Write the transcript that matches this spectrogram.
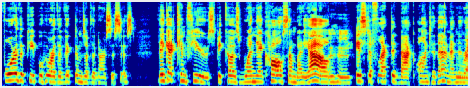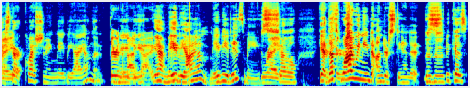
for the people who are the victims of the narcissist, they get confused because when they call somebody out, it's deflected back onto them, and then they Mm-hmm. Start questioning. Maybe I am the They're the bad maybe- guy. Mm-hmm. Yeah, maybe I am. Maybe it is me. Right. So. Yeah, For that's sure. Mm-hmm. why we need to understand it. This, Because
